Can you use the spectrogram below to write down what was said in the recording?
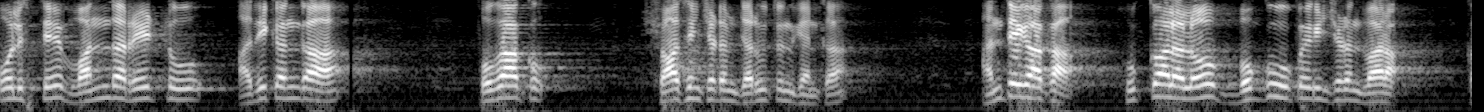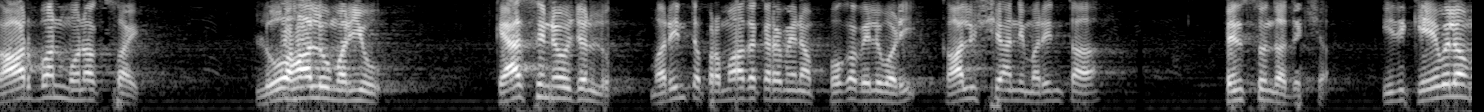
పోలిస్తే వంద రేట్లు అధికంగా పొగాకు శ్వాసించడం జరుగుతుంది కనుక. అంతేగాక హుక్కాలలో బొగ్గు ఉపయోగించడం ద్వారా కార్బన్ మొనాక్సైడ్ లోహాలు మరియు క్యాసినోజన్లు మరింత ప్రమాదకరమైన పొగ వెలువడి కాలుష్యాన్ని మరింత పెంచుతుంది అధ్యక్ష. ఇది కేవలం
